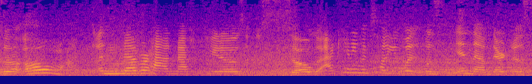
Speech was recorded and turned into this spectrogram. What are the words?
so, oh my, I never had mashed potatoes so good. I can't even tell you what was in them. They're just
